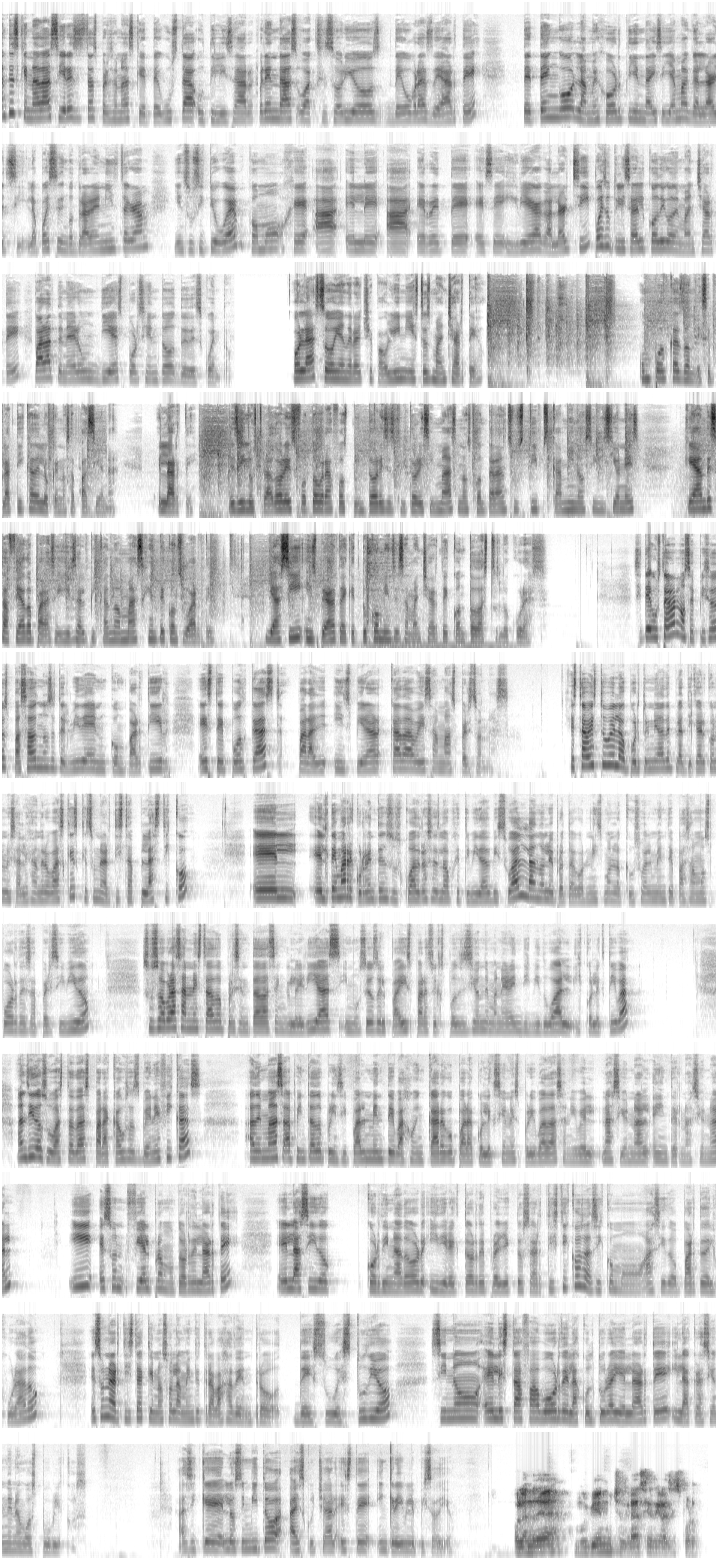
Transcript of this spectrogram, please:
Antes que nada, si eres de estas personas que te gusta utilizar prendas o accesorios de obras de arte, te tengo la mejor tienda y se llama Galartsy. La puedes encontrar en Instagram y en su sitio web como G-A-L-A-R-T-S-Y Galartsy. Puedes utilizar el código de mancharte para tener un 10% de descuento. Hola, soy Andrea H. Paulín y esto es Mancharte. Un podcast donde se platica de lo que nos apasiona, el arte. Desde ilustradores, fotógrafos, pintores, escritores y más nos contarán sus tips, caminos y visiones que han desafiado para seguir salpicando a más gente con su arte. Y así inspirarte a que tú comiences a mancharte con todas tus locuras. Si te gustaron los episodios pasados, no se te olvide en compartir este podcast para inspirar cada vez a más personas. Esta vez tuve la oportunidad de platicar con Luis Alejandro Vázquez, que es un artista plástico. El, el, tema recurrente en sus cuadros es la objetividad visual, dándole protagonismo a lo que usualmente pasamos por desapercibido. Sus obras han estado presentadas en galerías y museos del país para su exposición de manera individual y colectiva han sido subastadas para causas benéficas. Además, ha pintado principalmente bajo encargo para colecciones privadas a nivel nacional e internacional. Y es un fiel promotor del arte. Él ha sido coordinador y director de proyectos artísticos, así como ha sido parte del jurado. Es un artista que no solamente trabaja dentro de su estudio, sino él está a favor de la cultura y el arte y la creación de nuevos públicos. Así que los invito a escuchar este increíble episodio. Hola Andrea, muy bien, muchas gracias. Gracias por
